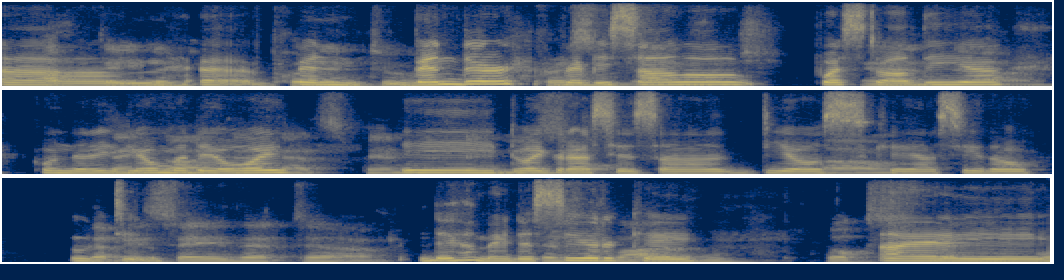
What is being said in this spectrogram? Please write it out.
um, uh, Bender revisado, puesto al día con el idioma de hoy y doy gracias a Dios que um, ha sido útil. Déjame decir que hay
